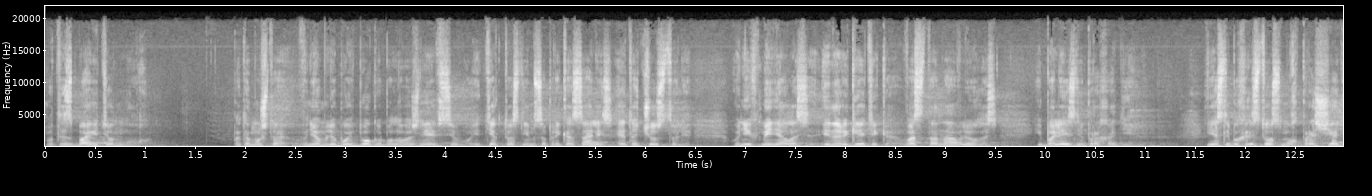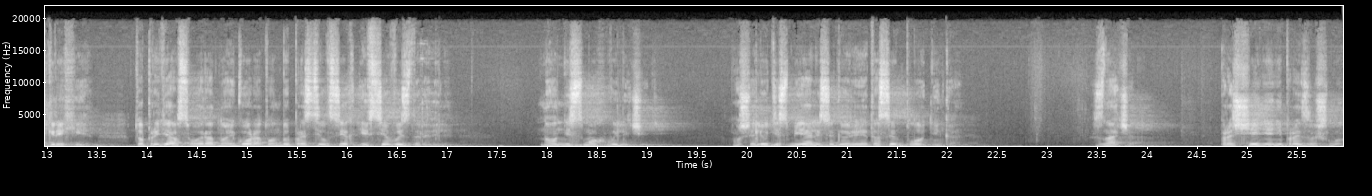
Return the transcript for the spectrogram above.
Вот избавить Он мог. Потому что в нем любовь к Богу была важнее всего. И те, кто с ним соприкасались, это чувствовали. У них менялась энергетика, восстанавливалась, и болезни проходили. Если бы Христос мог прощать грехи, то, придя в свой родной город, Он бы простил всех, и все выздоровели. Но он не смог вылечить. Потому что люди смеялись и говорили, это сын плотника. Значит, прощения не произошло.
